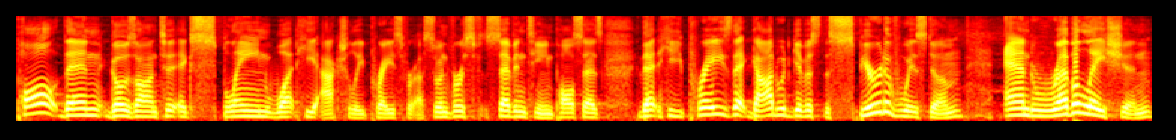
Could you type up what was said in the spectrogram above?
Paul then goes on to explain what he actually prays for us. So, in verse 17, Paul says that he prays that God would give us the spirit of wisdom and revelation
